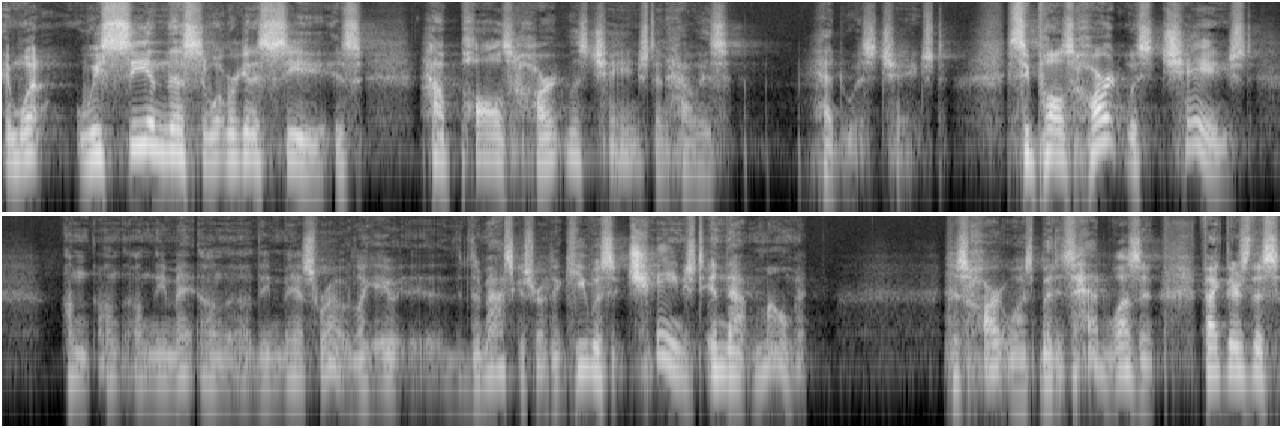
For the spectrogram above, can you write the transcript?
And what we see in this and what we're going to see is how Paul's heart was changed and how his head was changed. See, Paul's heart was changed on, on, on the, on the Emmaus Road, like eh, the Damascus Road. Like he was changed in that moment. His heart was, but his head wasn't. In fact, there's this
